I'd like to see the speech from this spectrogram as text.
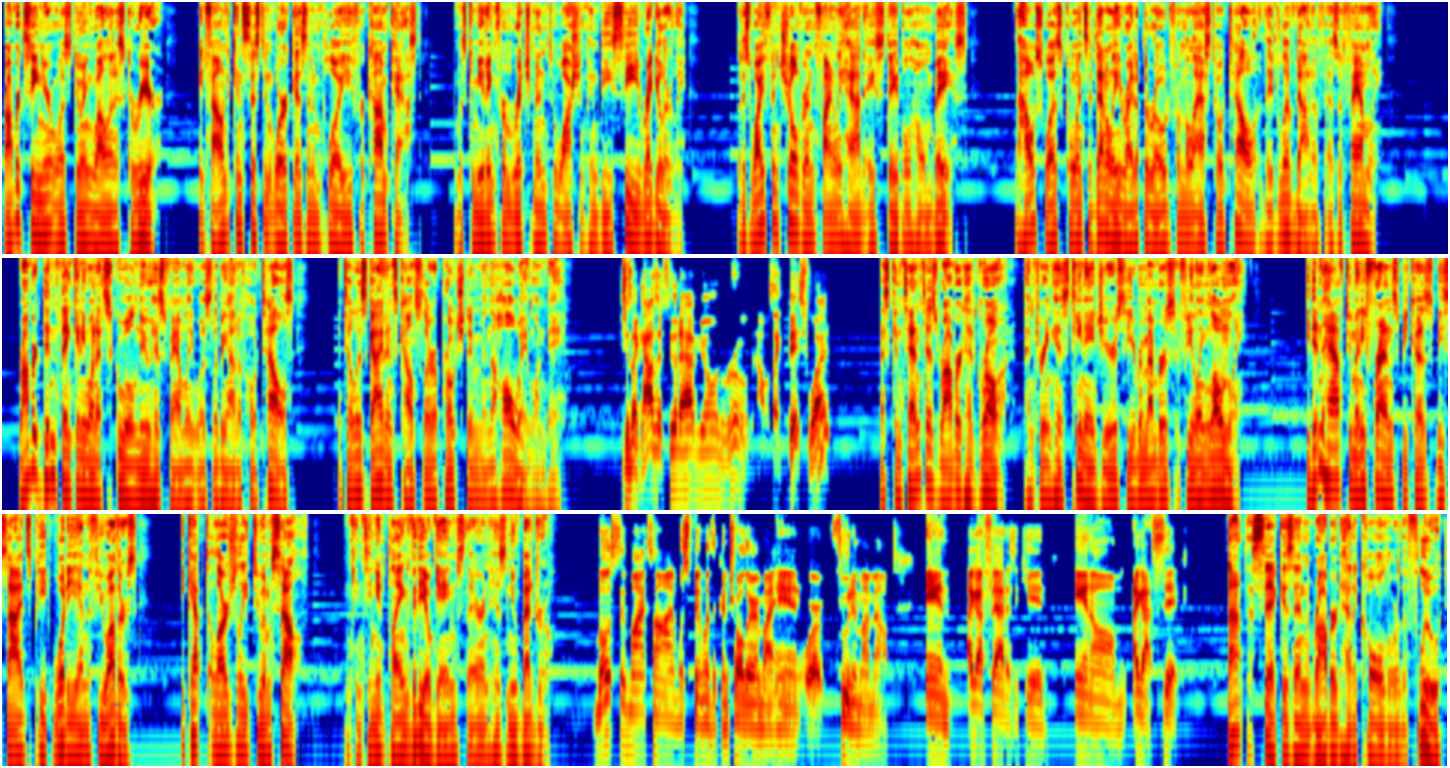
Robert Sr. was doing well in his career. He'd found consistent work as an employee for Comcast and was commuting from Richmond to Washington, D.C. regularly. But his wife and children finally had a stable home base. The house was coincidentally right up the road from the last hotel they'd lived out of as a family. Robert didn't think anyone at school knew his family was living out of hotels until his guidance counselor approached him in the hallway one day. She's like, How's it feel to have your own room? And I was like, Bitch, what? As content as Robert had grown, entering his teenage years, he remembers feeling lonely. He didn't have too many friends because, besides Pete Woody and a few others, he kept largely to himself and continued playing video games there in his new bedroom. Most of my time was spent with a controller in my hand or food in my mouth. And I got fat as a kid and um, I got sick. Not sick as in Robert had a cold or the flu.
